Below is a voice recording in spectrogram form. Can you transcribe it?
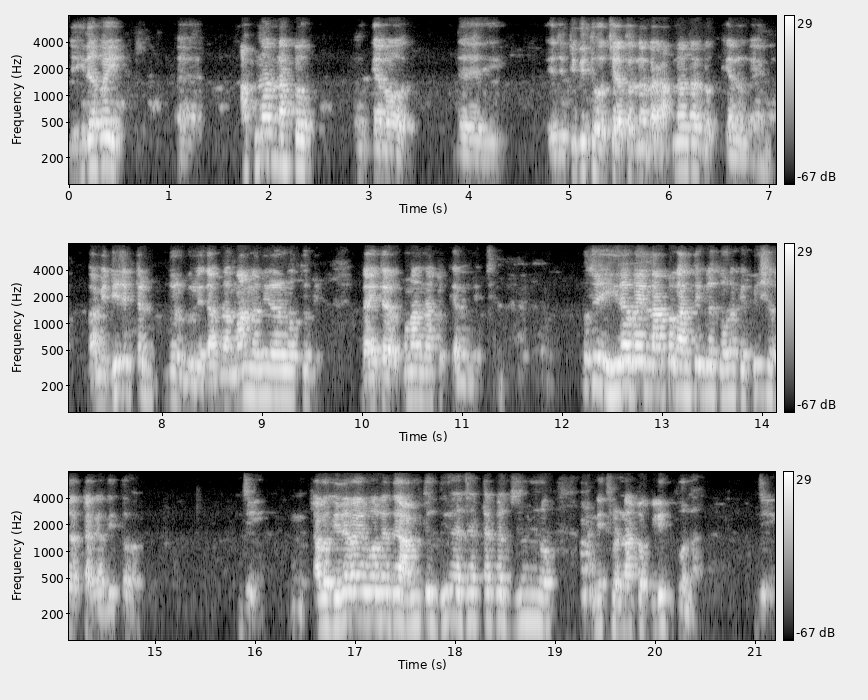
যে হীরাভাই আহ, আপনার নাটক কেন এই যে টিভিতে হচ্ছে এত নাটক আপনার নাটক কেন নেয় না? আমি ডিরেক্টর বলি আপনার মান্নান হীরার মতো রাইটার ওনার নাটক কেন নিচ্ছেন না? বলছে হীরাভাইয়ের নাটক আনতে গেলে তো ওনাকে বিশ হাজার টাকা দিতে হবে। জি। আবার হীরাভাই বলে যে আমি তো দুই হাজার টাকার জন্য নিত্য নাটক লিখব না। জি।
